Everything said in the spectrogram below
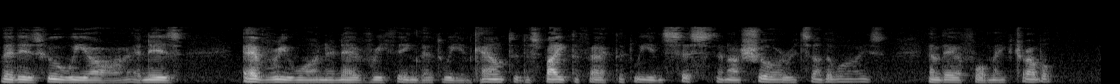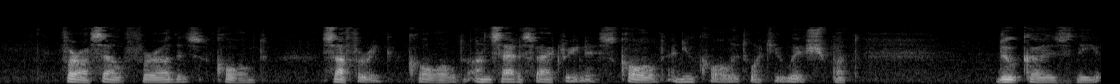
that is who we are and is everyone and everything that we encounter despite the fact that we insist and are sure it's otherwise and therefore make trouble for ourselves, for others, called suffering, called unsatisfactoriness, called, and you call it what you wish, but dukkha is the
